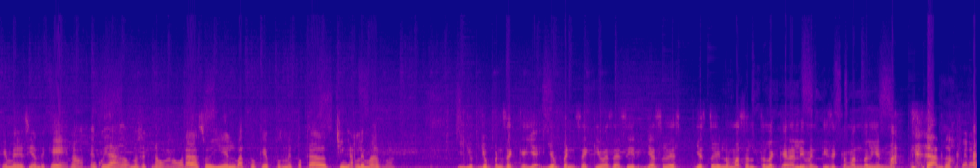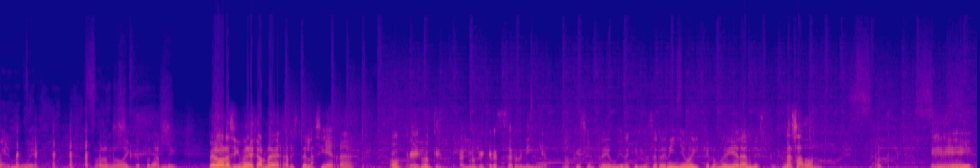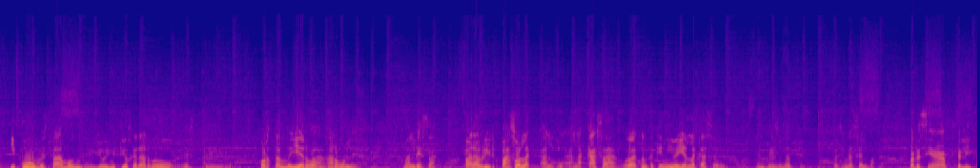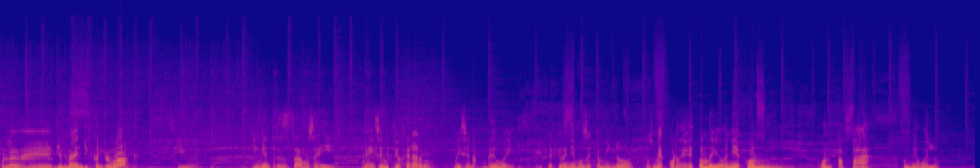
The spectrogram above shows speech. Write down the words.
que me decían de que, no, ten cuidado, no sé, no, ahora soy el vato que pues me toca chingarle más, ¿no? Y yo, yo pensé que ya, yo pensé que ibas a decir, ya subes, ya estoy en lo más alto de la cadena alimenticia que mandó alguien más. no, pero bueno, güey. No, no, no, hay que atorarle. Pero ahora sí me dejaron agarrar este la sierra. Ok, lo que, lo que querés hacer de niño. Lo que siempre hubiera querido hacer de niño y que no me dieran este, un asadón. Ok. Eh, y pum, estábamos yo y mi tío Gerardo este, cortando hierba, árboles, maleza, para abrir paso a la, a, la casa. O da cuenta que ni veías la casa, güey. Impresionante. Parecía una selva. Parecía película de Jumanji con The Rock. Sí, güey. Y mientras estábamos ahí, me dice mi tío Gerardo, me dice, no, hombre, güey, ahorita que veníamos de camino, pues me acordé de cuando yo venía con, con papá, con mi abuelo.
